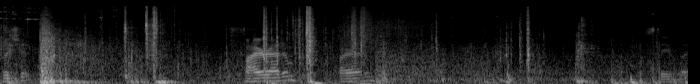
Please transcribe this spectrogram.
Push it. Fire at him. Fire at him. Stay back.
